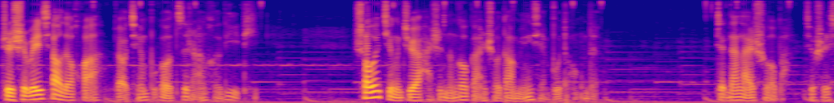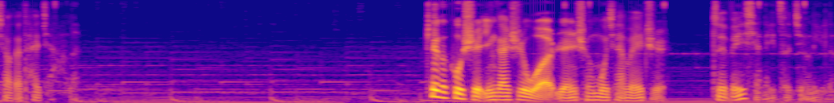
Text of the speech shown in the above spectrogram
只是微笑的话，表情不够自然和立体，稍微警觉还是能够感受到明显不同的。简单来说吧，就是笑得太假了。这个故事应该是我人生目前为止最危险的一次经历了。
